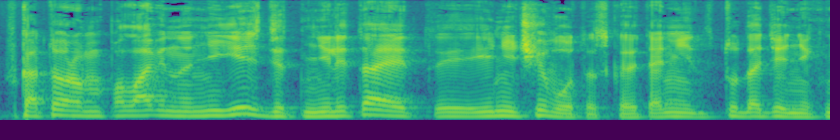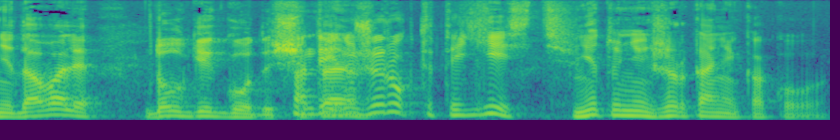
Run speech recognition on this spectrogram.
в котором половина не ездит, не летает и, ничего, так сказать. Они туда денег не давали долгие годы. Андрей, считая- ну жирок-то есть. Нет у них жирка никакого.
